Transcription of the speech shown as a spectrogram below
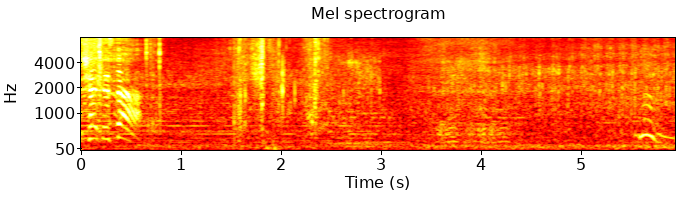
Toolshed ist da! Hm.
